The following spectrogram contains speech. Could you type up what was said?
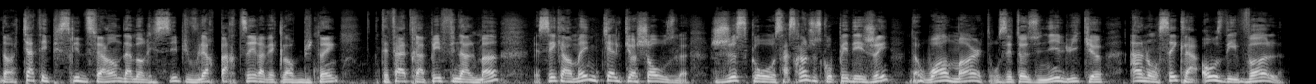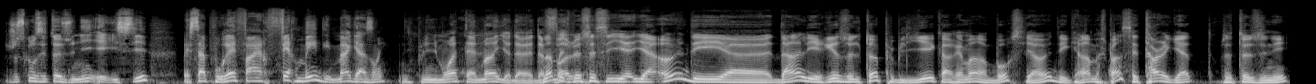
dans quatre épiceries différentes de la Mauricie, puis voulaient repartir avec leur butin t'es fait attraper finalement, mais c'est quand même quelque chose là. Jusqu'au ça se rend jusqu'au PDG de Walmart aux États-Unis, lui qui a annoncé que la hausse des vols jusqu'aux États-Unis et ici, mais ça pourrait faire fermer des magasins, ni plus ni moins tellement il y a de, de non, vols. mais je sais, il y, y a un des euh, dans les résultats publiés carrément en bourse, il y a un des grands, je pense que c'est Target aux États-Unis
